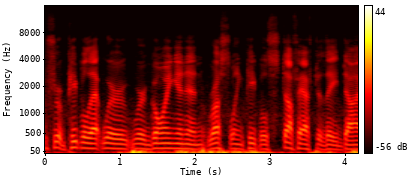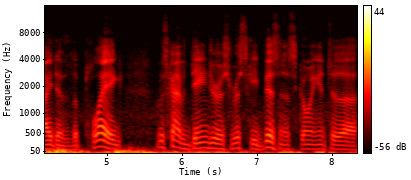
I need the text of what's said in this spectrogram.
for people that were, were going in and rustling people's stuff after they died of the plague. It was kind of dangerous, risky business going into the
